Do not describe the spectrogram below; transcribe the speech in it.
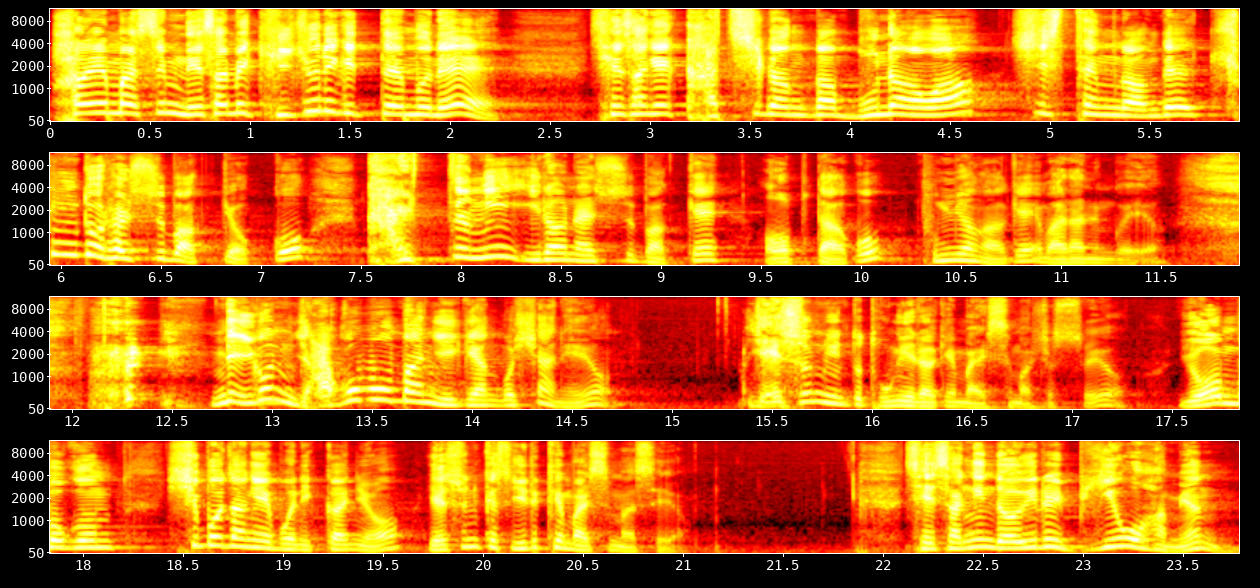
하나님의 말씀이 내 삶의 기준이기 때문에 세상의 가치관과 문화와 시스템 가운데 충돌할 수밖에 없고 갈등이 일어날 수밖에 없다고 분명하게 말하는 거예요. 근데 이건 야고보만 얘기한 것이 아니에요. 예수님도 동일하게 말씀하셨어요. 요한복음 15장에 보니까요. 예수님께서 이렇게 말씀하세요. 세상이 너희를 미워하면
